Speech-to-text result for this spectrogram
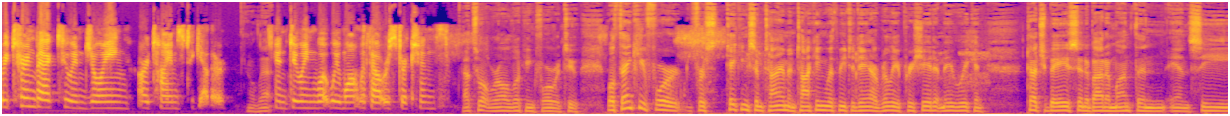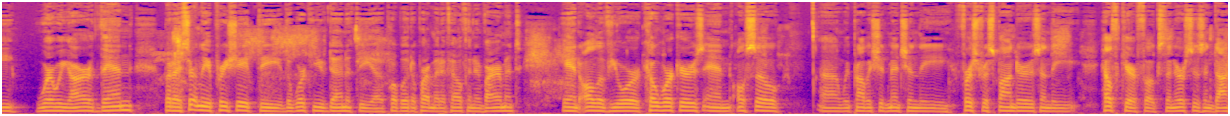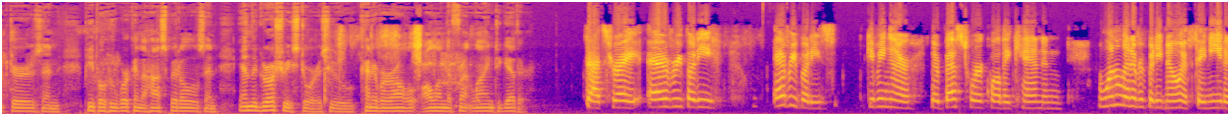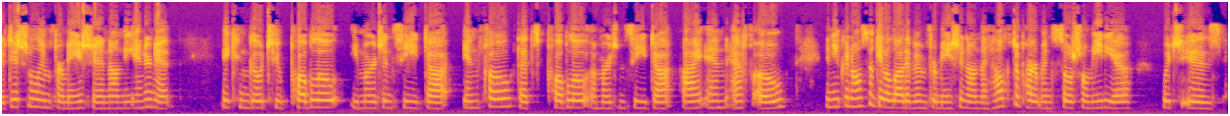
return back to enjoying our times together. Well, that, and doing what we want without restrictions. That's what we're all looking forward to. Well, thank you for for taking some time and talking with me today. I really appreciate it. Maybe we can touch base in about a month and and see where we are then. But I certainly appreciate the the work you've done at the uh, Pueblo Department of Health and Environment, and all of your coworkers, and also Uh, we probably should mention the first responders and the healthcare folks, the nurses and doctors and people who work in the hospitals and, and the grocery stores who kind of are all, all on the front line together. That's right. Everybody, everybody's giving their, their best work while they can. And I want to let everybody know if they need additional information on the internet, they can go to puebloemergency.info. That's puebloemergency.info. And you can also get a lot of information on the health department's social media, which is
